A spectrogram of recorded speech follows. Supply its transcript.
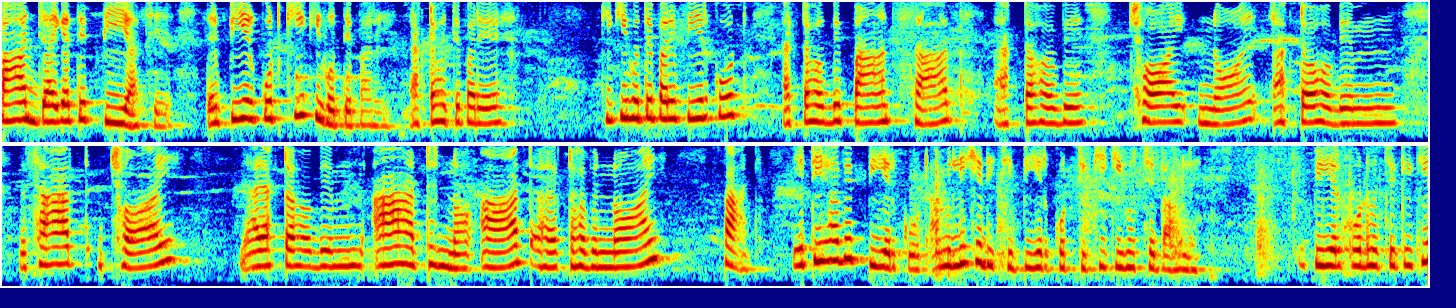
পাঁচ জায়গাতে পি আছে। তাহলে পি এর কোড কী কী হতে পারে? একটা হতে পারে, কি কি হতে পারে পি এর কোড একটা হবে পাঁচ, সাত, একটা হবে ছয়, নয়, একটা হবে সাত, ছয়, আর একটা হবে আট, ন, আট, আর একটা হবে নয়, পাঁচ। এটি হবে পি এর কোড আমি লিখে দিচ্ছি পিয়ের কোডটি কী কী হচ্ছে তাহলে। পিয়ের কোড হচ্ছে কী কী?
